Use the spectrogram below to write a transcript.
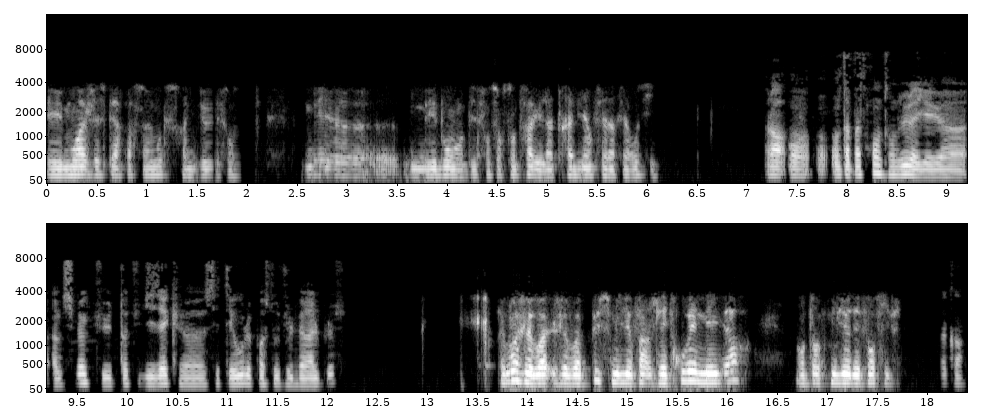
Et moi j'espère personnellement que ce sera milieu défensif mais euh, mais bon en défenseur central il a très bien fait l'affaire aussi. Alors on, on- on t'a pas trop entendu là, il y a eu un, un petit bug. Tu, toi tu disais que c'était où le poste où tu le verrais le plus? Et moi je le vois je le vois plus milieu. Enfin je l'ai trouvé meilleur en tant que milieu défensif. D'accord.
